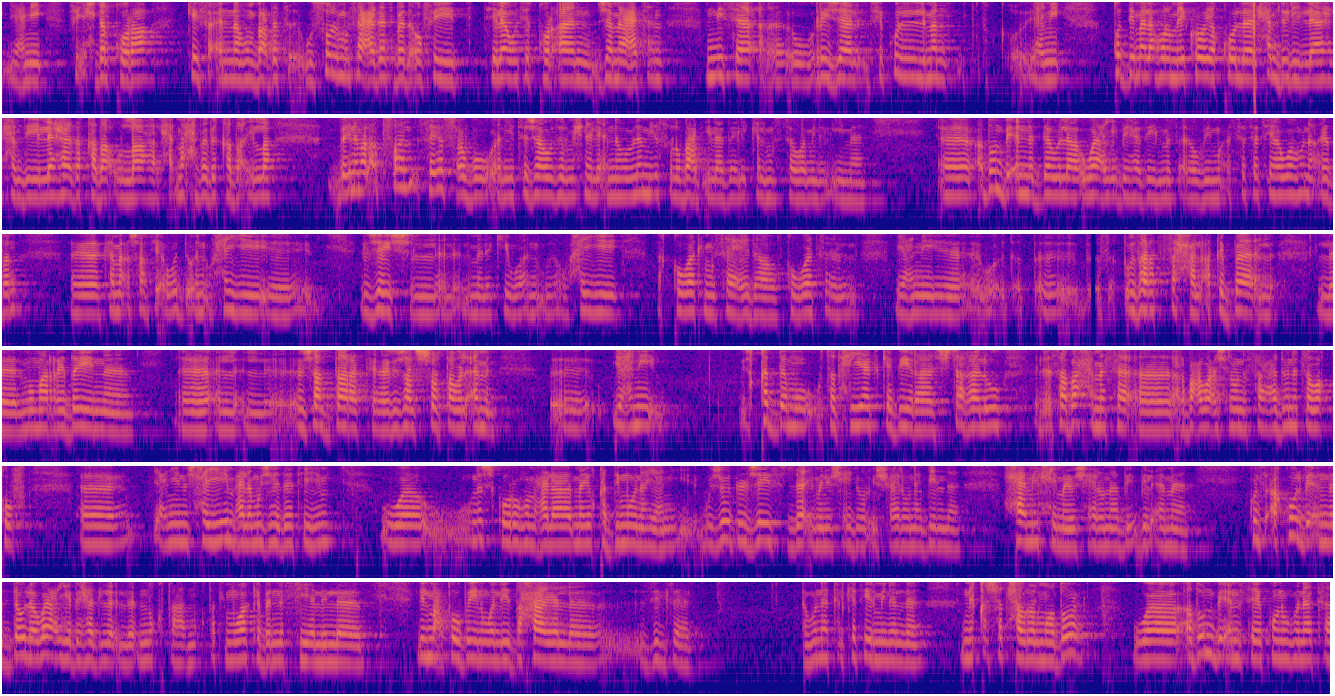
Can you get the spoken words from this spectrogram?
يعني في إحدى القرى كيف أنهم بعد وصول المساعدات بدأوا في تلاوة القرآن جماعة النساء والرجال في كل من يعني قدم له الميكرو يقول الحمد لله الحمد لله هذا قضاء الله مرحبا بقضاء الله. بينما الأطفال سيصعب أن يتجاوزوا المحنة لأنهم لم يصلوا بعد إلى ذلك المستوى من الإيمان. آه، أظن بأن الدولة واعية بهذه المسألة وبمؤسستها وهنا أيضا آه، كما أشرت أود أن أحيي آه، الجيش الملكي وأن أحيي القوات المساعدة وقوات يعني وزارة الصحة الأطباء الممرضين رجال الدرك رجال الشرطة والأمن. يعني قدموا تضحيات كبيرة اشتغلوا صباح مساء 24 ساعة دون توقف يعني نحييهم على مجهوداتهم ونشكرهم على ما يقدمونه. يعني وجود الجيش دائما يشعرنا بالحامي الحمى يشعرنا بالأمان. كنت أقول بأن الدولة واعية بهذه النقطة نقطة المواكبة النفسية للمعطوبين ولضحايا الزلزال. هناك الكثير من النقاشات حول الموضوع وأظن بأن سيكون هناك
